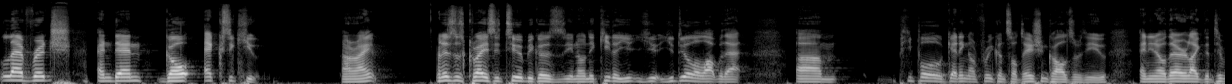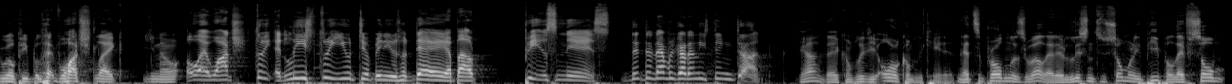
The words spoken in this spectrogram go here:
leverage, and then go execute. All right? And this is crazy too because, you know, Nikita, you, you, you deal a lot with that. Um, people getting on free consultation calls with you and you know they're like the typical people that watched like you know oh i watched three at least three youtube videos a day about business they, they never got anything done Yeah, they're completely overcomplicated. And that's the problem as well. They listen to so many people. They have so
